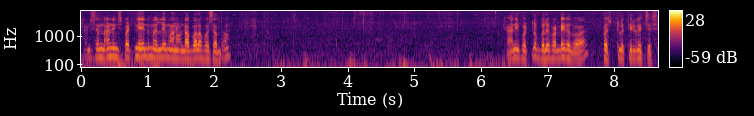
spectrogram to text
ఫ్రెండ్స్ ఇందా నుంచి పట్టినాయని మళ్ళీ మనం డబ్బాలో పోసేద్దాం. కానీ పట్టులో భలే పడ్డాయి కదా ఫస్ట్లో తిరిగి వచ్చేసి.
